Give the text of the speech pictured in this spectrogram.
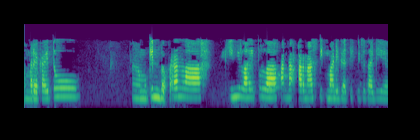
mereka itu uh, mungkin baperan lah inilah itulah karena karena stigma negatif itu tadi ya.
